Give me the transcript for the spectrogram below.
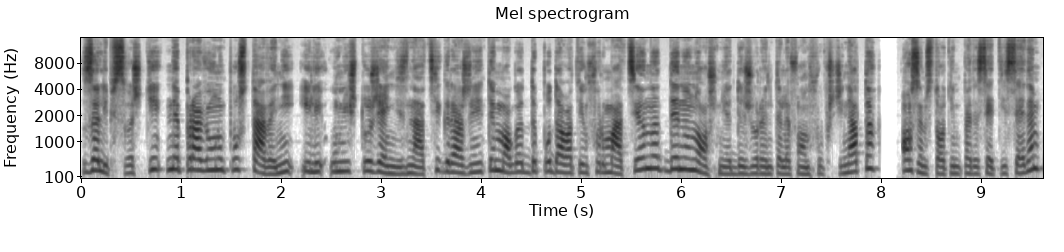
За липсващи, неправилно поставени или унищожени знаци гражданите могат да подават информация на денонощния дежурен телефон в общината 857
